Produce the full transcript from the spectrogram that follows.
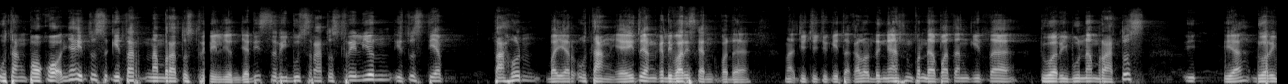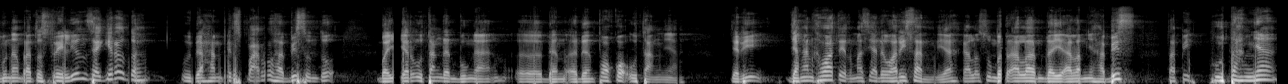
utang pokoknya itu sekitar 600 triliun. Jadi 1100 triliun itu setiap tahun bayar utang ya itu yang akan diwariskan kepada anak cucu-cucu kita. Kalau dengan pendapatan kita 2600 ya 2600 triliun saya kira udah udah hampir separuh habis untuk bayar utang dan bunga eh, dan dan pokok utangnya. Jadi jangan khawatir, masih ada warisan ya. Kalau sumber alam daya alamnya habis, tapi hutangnya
